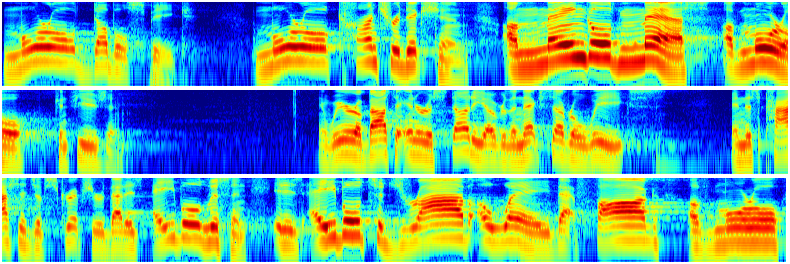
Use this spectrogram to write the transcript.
moral doublespeak, moral contradiction, a mangled mess of moral confusion. And we're about to enter a study over the next several weeks in this passage of Scripture that is able, listen, it is able to drive away that fog of moral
